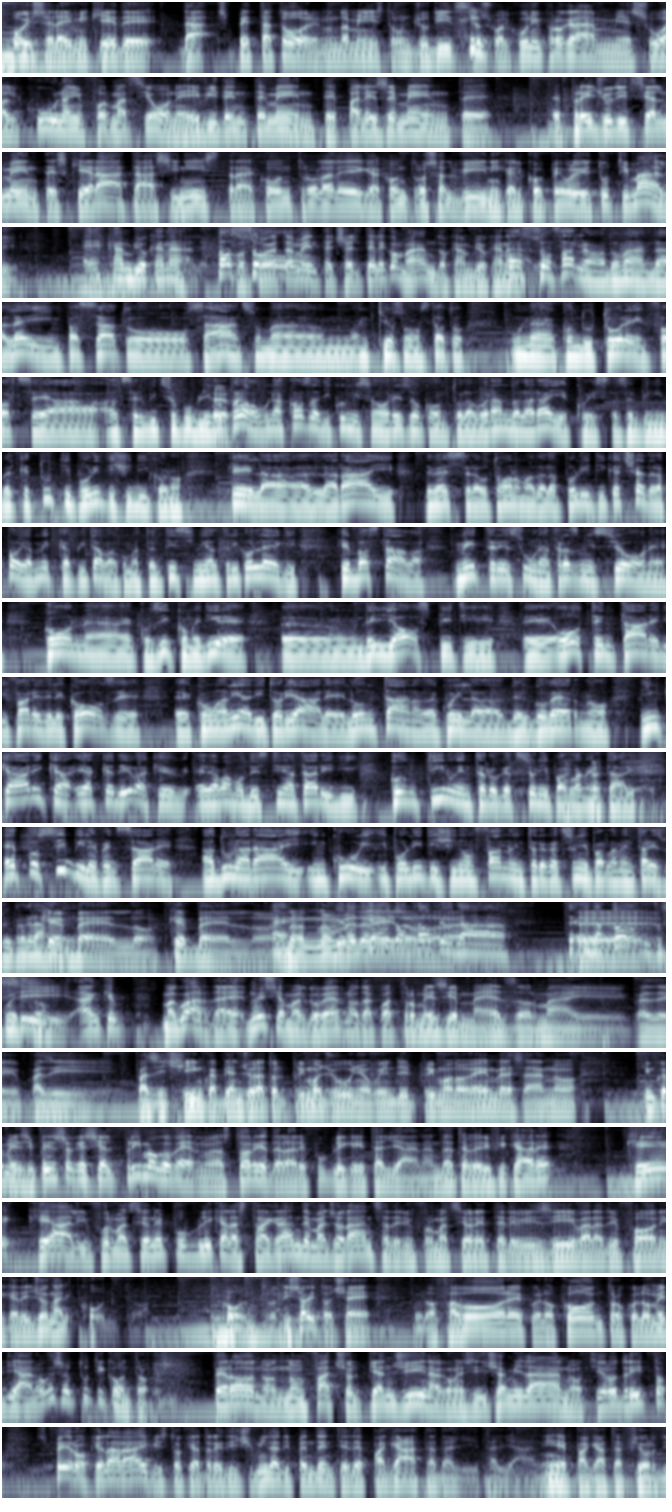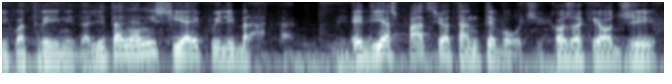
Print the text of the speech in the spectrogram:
Poi se lei mi chiede da spettatore, non da ministro, un giudizio sì. su alcuni programmi e su alcuna informazione evidentemente, palesemente, eh, pregiudizialmente schierata a sinistra contro la Lega, contro Salvini, che è il colpevole di tutti i mali, Eh, cambio canale. Posso- Fortunatamente c'è il telecomando, cambio canale. Posso farle una domanda? Lei in passato sa, insomma, mh, anch'io sono stato un conduttore in forze a- al servizio pubblico, Certo. però una cosa di cui mi sono reso conto lavorando alla RAI è questa, Salvini, perché tutti i politici dicono che la, la RAI deve essere autonoma dalla politica, eccetera. Poi a me capitava, come a tantissimi altri colleghi, che bastava mettere su una trasmissione con, eh, così come dire, eh, degli ospiti eh, o tentare di fare delle cose eh, con una linea editoriale lontana da quella del governo in carica e accadeva che eravamo destinatari di continue interrogazioni parlamentari. È possibile pensare ad una RAI in cui i politici non fanno interrogazioni parlamentari sui programmi? Che bello, che bello. Eh, non non vedrei chiedo l'ora. proprio da... È d'accordo su questo? Sì, anche, ma guarda, eh, noi siamo al governo da quattro mesi e mezzo ormai, quasi, quasi, quasi cinque. Abbiamo giurato il primo giugno, quindi il primo novembre saranno cinque mesi. Penso che sia il primo governo nella storia della Repubblica Italiana, andate a verificare, che, che ha l'informazione pubblica, la stragrande maggioranza dell'informazione televisiva, radiofonica, dei giornali contro contro. Di solito c'è quello a favore, quello contro, quello mediano, questi sono tutti contro. Però non, non faccio il piangina, come si dice a Milano, tiro dritto. Spero che la RAI, visto che ha 13.000 dipendenti ed è pagata dagli italiani, è pagata a fior di quattrini dagli italiani, sia equilibrata e dia spazio a tante voci, cosa che oggi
